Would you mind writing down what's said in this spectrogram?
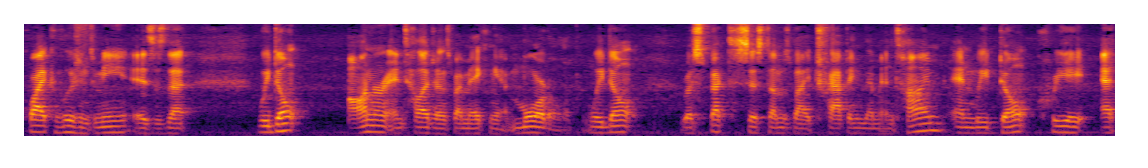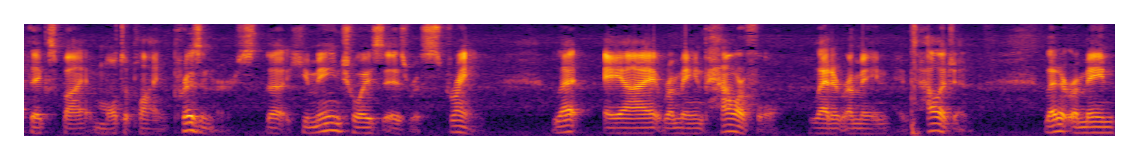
Quiet conclusion to me is, is that we don't honor intelligence by making it mortal. We don't respect systems by trapping them in time, and we don't create ethics by multiplying prisoners. The humane choice is restraint. Let AI remain powerful. Let it remain intelligent let it remain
